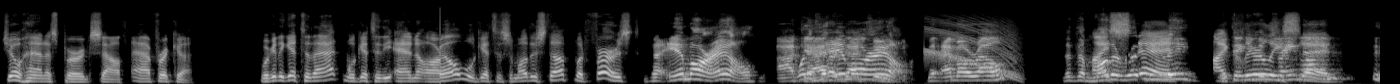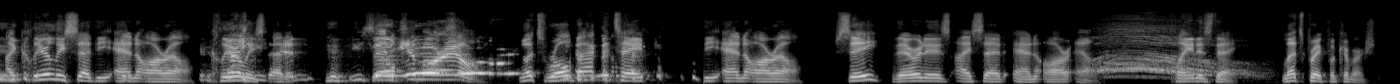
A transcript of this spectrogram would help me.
Johannesburg, South Africa. We're going to get to that. We'll get to the NRL. We'll get to some other stuff. But first, The MRL. Okay, What is I the MRL? The MRL. That the I mother rugby said- league. I You're taking the clearly said. I clearly said the NRL. Clearly said it. You said MRL. Let's roll back the tape. The NRL. See, there it is. I said NRL. Plain as day. Let's break for commercial.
